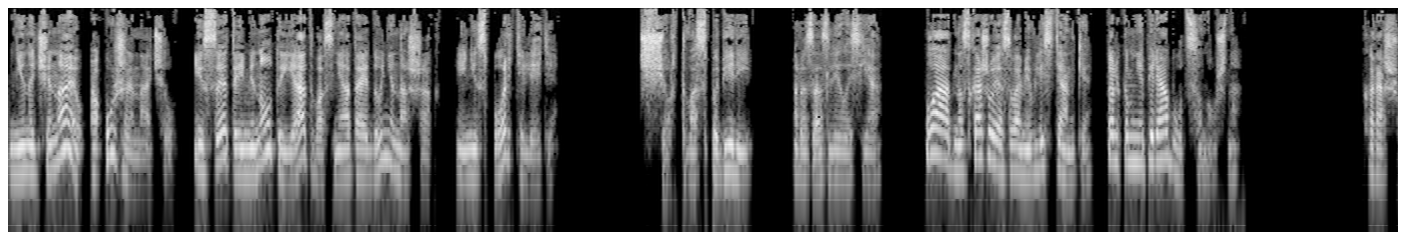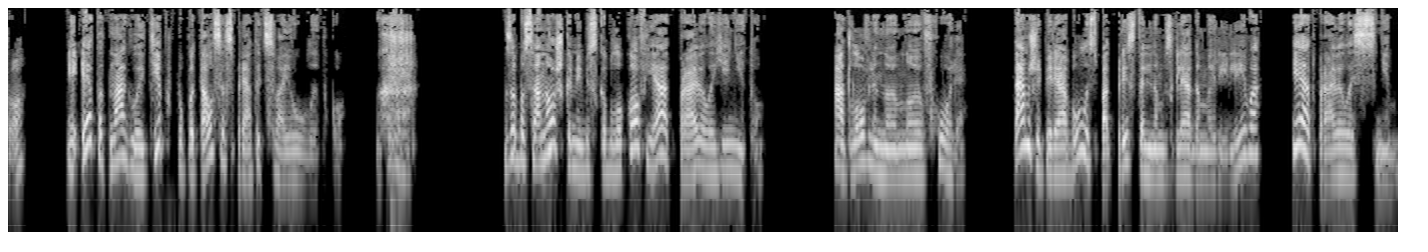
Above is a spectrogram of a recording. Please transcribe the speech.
Не начинаю, а уже начал. И с этой минуты я от вас не отойду ни на шаг. И не спорьте, леди. «Черт вас побери!» — разозлилась я. «Ладно, схожу я с вами в листянке, только мне переобуться нужно». «Хорошо». И этот наглый тип попытался спрятать свою улыбку. Гррр. За босоножками без каблуков я отправила Ениту, отловленную мною в холле. Там же переобулась под пристальным взглядом Ирелива и отправилась с ним.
